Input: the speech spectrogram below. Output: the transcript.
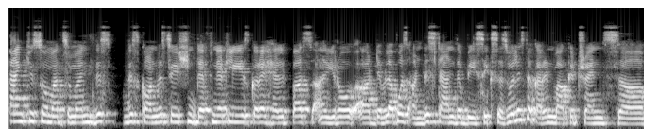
Thank you so much, Suman. This this conversation definitely is going to help us, uh, you know, our developers understand the basics as well as the current market trends uh,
